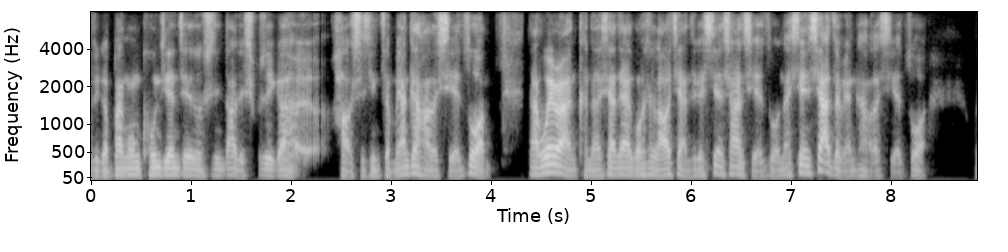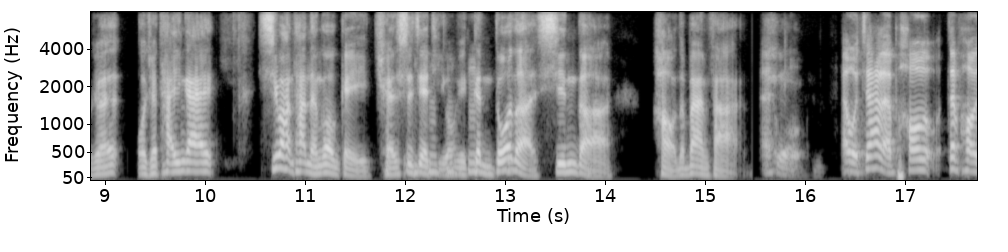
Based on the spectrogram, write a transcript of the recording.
这个办公空间这种事情到底是不是一个好事情？怎么样更好的协作？那微软可能像这家公司老讲这个线上协作，那线下怎么样更好的协作？我觉得，我觉得他应该希望他能够给全世界提供更多的新的 好的办法。哎，我哎，我接下来抛再抛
